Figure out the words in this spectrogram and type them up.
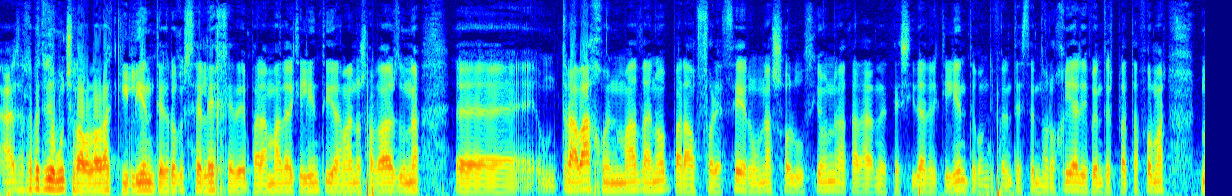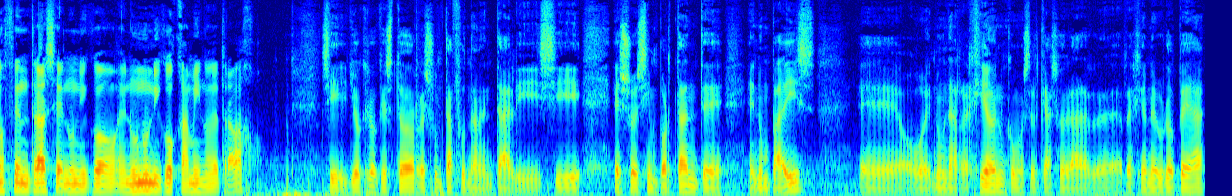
Has repetido mucho la palabra cliente, creo que es el eje para Mazda el cliente y además nos hablabas de una, eh, un trabajo en Mazda ¿no? para ofrecer una solución a cada necesidad del cliente con diferentes tecnologías, diferentes plataformas, no centrarse en, único, en un único camino de trabajo. Sí, yo creo que esto resulta fundamental y si eso es importante en un país, eh, o en una región, como es el caso de la región europea,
